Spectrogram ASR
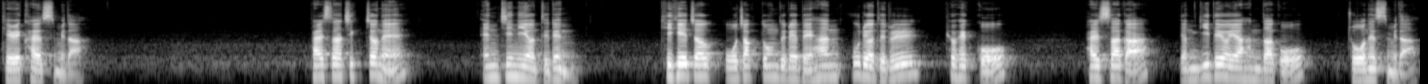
계획하였습니다. 발사 직전에 엔지니어들은 기계적 오작동들에 대한 우려들을 표했고 발사가 연기되어야 한다고 조언했습니다.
